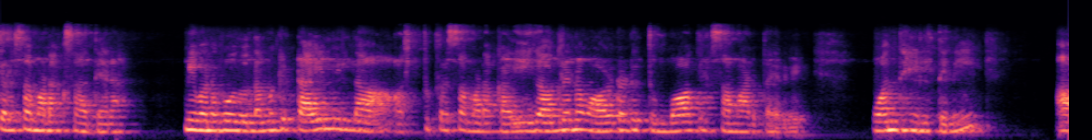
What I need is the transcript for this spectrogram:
ಕೆಲಸ ಮಾಡಕ್ ಸಾಧ್ಯನಾ? ನೀವು ಅನ್ಬೋದು, ನಮಗೆ ಟೈಮ್ ಇಲ್ಲ, ಅಷ್ಟು ಕೆಲಸ ಮಾಡಕ ಈಗಾಗಲೇ ನಾವು ಆಲ್ರೆಡಿ ತುಂಬಾ ಕೆಲಸ ಮಾಡ್ತಾ ಇದ್ವಿ. ಒಂದ್ ಹೇಳ್ತೀನಿ. ಆ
